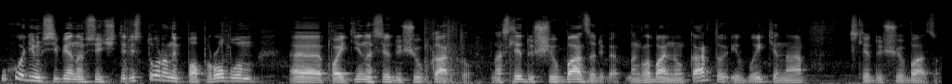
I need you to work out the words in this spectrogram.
Уходим себе на все четыре стороны, попробуем э, пойти на следующую карту, на следующую базу, ребят, на глобальную карту и выйти на следующую базу.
